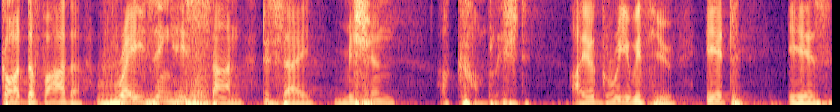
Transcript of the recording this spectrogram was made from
God the Father raising his Son to say, Mission accomplished. I agree with you. It is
